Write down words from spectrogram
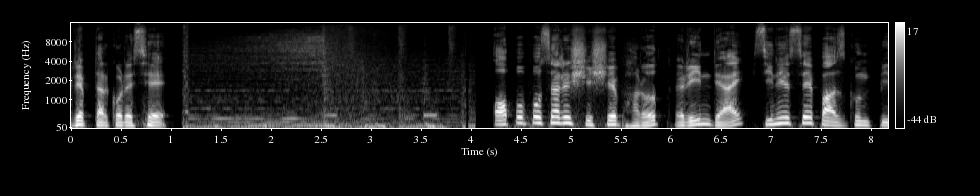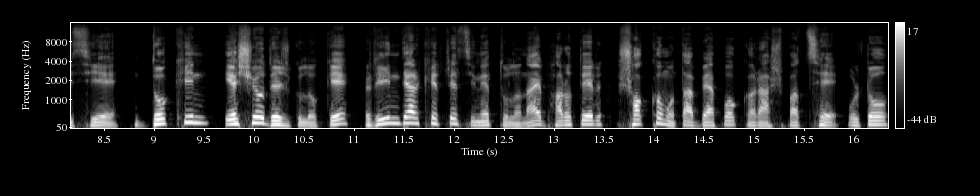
গ্রেপ্তার করেছে। অপপ্রচারের শীর্ষে ভারত ঋণ দেয় চীনের চেয়ে পাঁচগুণ পিছিয়ে। দক্ষিণ এশীয় দেশগুলোকে ঋণ দেওয়ার ক্ষেত্রে চীনের তুলনায় ভারতের সক্ষমতা ব্যাপক হ্রাস পাচ্ছে। উল্টো,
